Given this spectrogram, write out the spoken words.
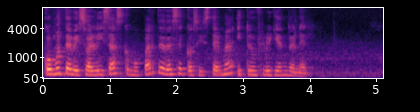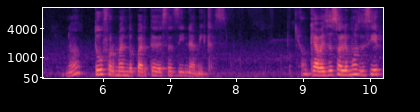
cómo te visualizas como parte de ese ecosistema y tú influyendo en él, ¿no? Tú formando parte de esas dinámicas. Aunque a veces solemos decir,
